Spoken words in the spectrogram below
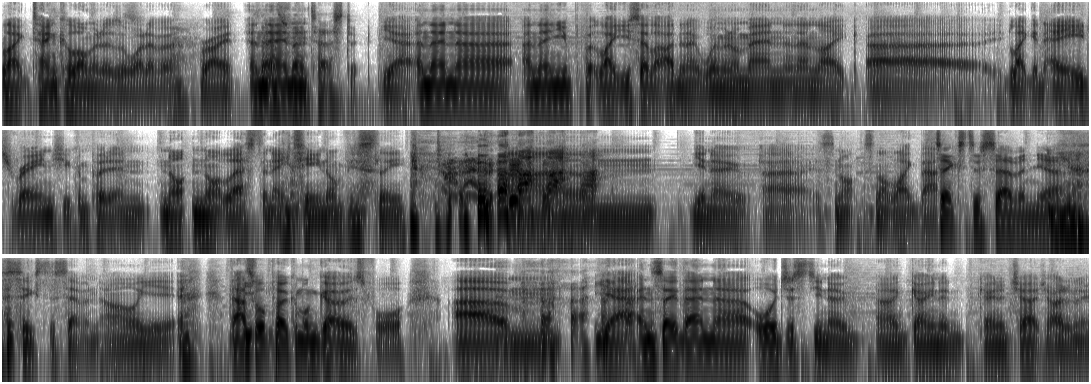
like ten kilometers or whatever, right? And That's then fantastic. yeah, and then uh, and then you put like you said like I don't know women or men, and then like uh, like an age range you can put in not not less than eighteen, obviously. um, you know, uh, it's not it's not like that. Six to seven, yeah. Yeah, six to seven. Oh yeah, that's what Pokemon Go is for. Um, yeah, and so then, uh, or just you know, uh, going to going to church. I don't know.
